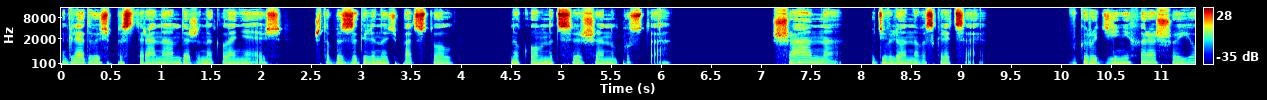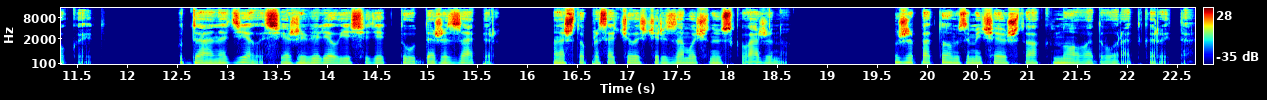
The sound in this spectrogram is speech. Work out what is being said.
Оглядываюсь по сторонам, даже наклоняюсь, чтобы заглянуть под стол, но комната совершенно пуста. «Шанна!» — удивленно восклицаю. В груди нехорошо ёкает. Куда она делась? Я же велел ей сидеть тут, даже запер. Она что, просочилась через замочную скважину? Уже потом замечаю, что окно во двор открыто.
